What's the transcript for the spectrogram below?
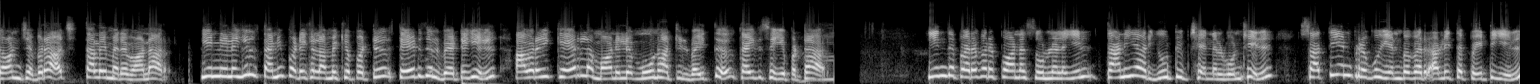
ஜான் ஜெபராஜ் தலைமறைவானார். இந்நிலையில் தனிப்படைகள் அமைக்கப்பட்டு தேடுதல் வேட்டையில் அவரை கேரள மாநில மூணாற்றில் வைத்து கைது செய்யப்பட்டார். இந்த பரபரப்பான சூழ்நிலையில் தனியார் யூடியூப் சேனல் ஒன்றில் சத்யன் பிரபு என்பவர் அளித்த பேட்டியில்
